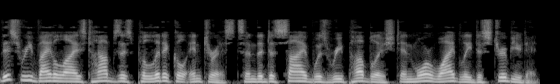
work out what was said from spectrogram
This revitalized Hobbes's political interests and the De Cive was republished and more widely distributed.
